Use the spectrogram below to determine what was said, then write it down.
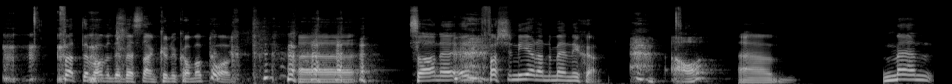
För att det var väl det bästa han kunde komma på. Uh, så han är en fascinerande människa. Ja. men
